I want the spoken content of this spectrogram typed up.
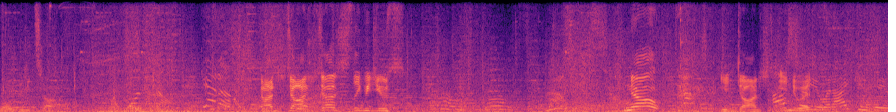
Won't be tough. Get him. Dodge, dodge, dodge, sleepy juice. No! You dodged I'll into it. you what I can do.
